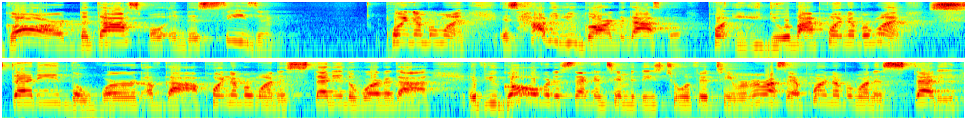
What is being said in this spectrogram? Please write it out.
guard the gospel in this season. Point number one is how do you guard the gospel? Point you do it by point number one. Study the word of God. Point number one is study the word of God. If you go over to Second Timothy's 2 and 15, remember I said point number one is study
